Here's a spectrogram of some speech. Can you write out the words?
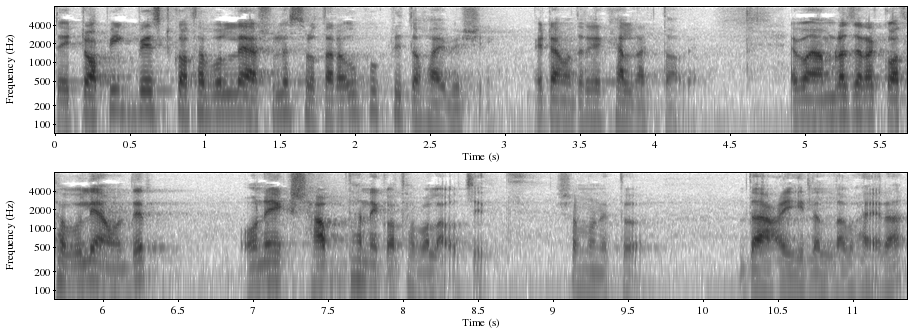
তো এই টপিক বেসড কথা বললে আসলে শ্রোতারা উপকৃত হয় বেশি। এটা আমাদেরকে খেয়াল রাখতে হবে। এবং আমরা যারা কথা বলি, আমাদের অনেক সাবধানে কথা বলা উচিত। সম্মানিত দা আহিল্লাহ ভাইয়েরা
